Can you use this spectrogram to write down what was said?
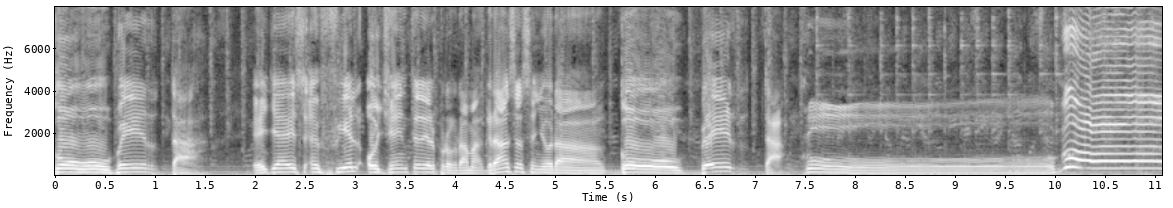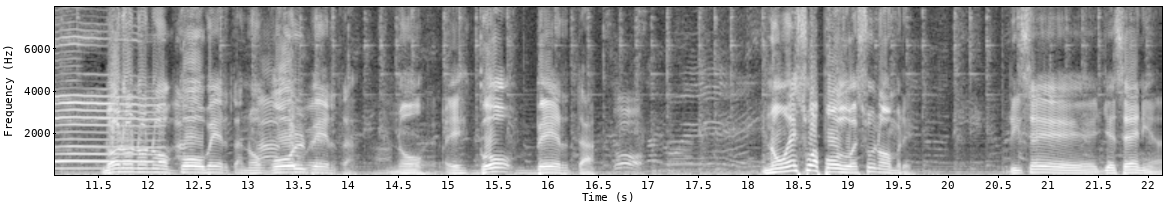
Goberta. Ella es eh, fiel oyente del programa. Gracias, señora Goberta. No, no, no, no, Goberta, no Golberta. No, es Goberta. No es su apodo, es su nombre. Dice Yesenia.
